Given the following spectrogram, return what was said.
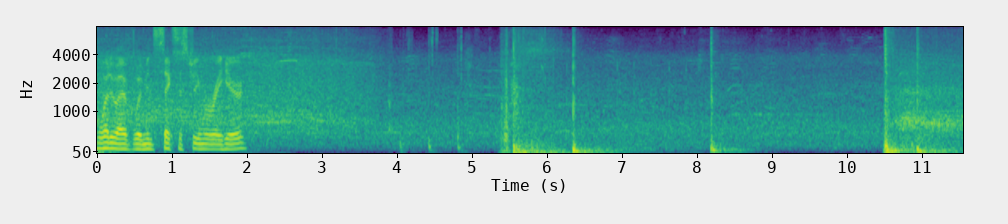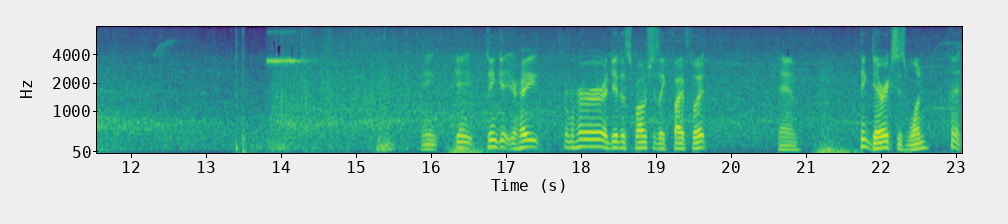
Why do I have women's sexist streamer right here? Didn't, get- didn't get your height from her. I did this problem. She's like five foot. Damn. I think Derek's is one.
